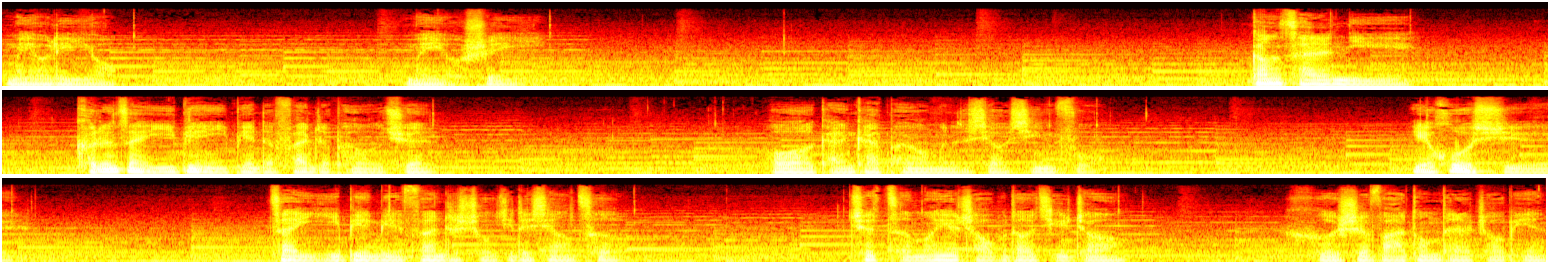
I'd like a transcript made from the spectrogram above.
没有理由，没有睡意？刚才的你，可能在一遍一遍的翻着朋友圈，偶尔感慨朋友们的小幸福，也或许在一遍遍翻着手机的相册，却怎么也找不到几张。合适发动态的照片，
